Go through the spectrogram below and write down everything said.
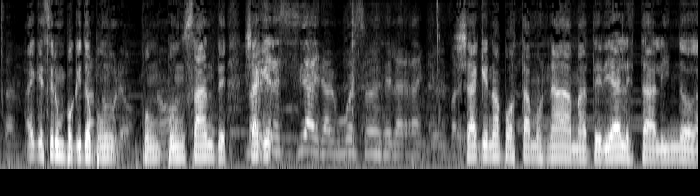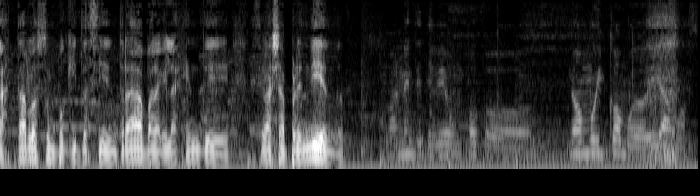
Tan- hay que ser un poquito tan pun- duro, pun- ¿no? punzante. No Ya que, necesidad de ir al hueso desde el arranque, me parece. ya que no apostamos nada material, está lindo gastarlos un poquito así de entrada para que la gente se vaya aprendiendo. Igualmente te veo un poco no muy cómodo, digamos.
